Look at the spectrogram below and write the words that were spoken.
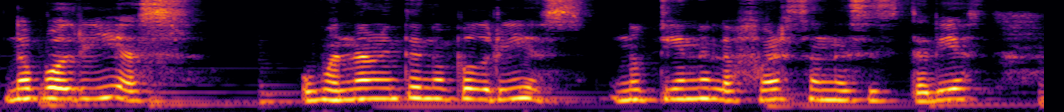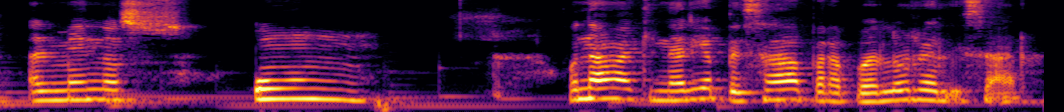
No podrías, Humanamente no podrías, no tienes la fuerza, necesitarías al menos un, una maquinaria pesada para poderlo realizar.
